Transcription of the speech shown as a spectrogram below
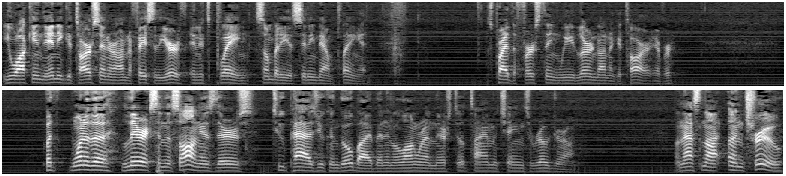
You walk into any guitar center on the face of the earth and it's playing. Somebody is sitting down playing it. It's probably the first thing we learned on a guitar ever. But one of the lyrics in the song is there's two paths you can go by, but in the long run, there's still time to change the road you're on. And that's not untrue,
